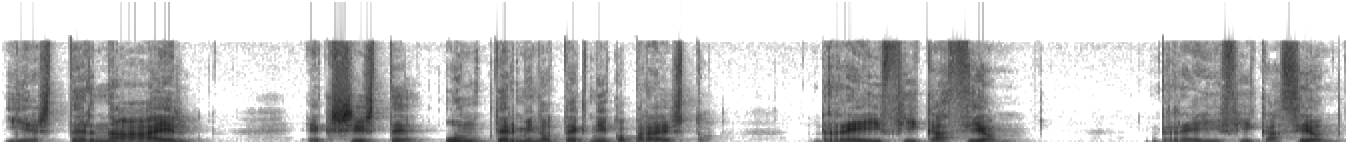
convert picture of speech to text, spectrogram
y externa a él. Existe un término técnico para esto, reificación. Reificación.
